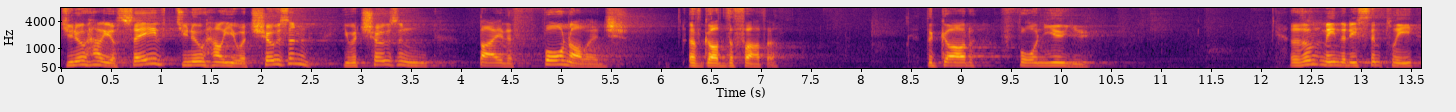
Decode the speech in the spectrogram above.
Do you know how you're saved? Do you know how you are chosen? You were chosen by the foreknowledge of God the Father. The God foreknew you. That doesn't mean that he simply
